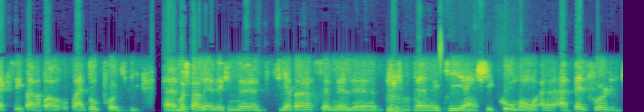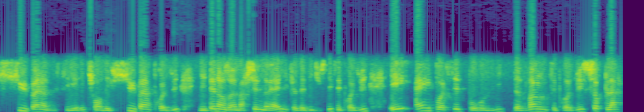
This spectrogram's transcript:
taxés par rapport à d'autres produits. Euh, moi, je parlais avec une, un distillateur, Samuel, qui est chez Caumont, à Belford, une super distillerie qui font des super produits. Il était dans un marché de Noël, il faisait déguster ses produits et impossible pour lui de vendre ses produits sur place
